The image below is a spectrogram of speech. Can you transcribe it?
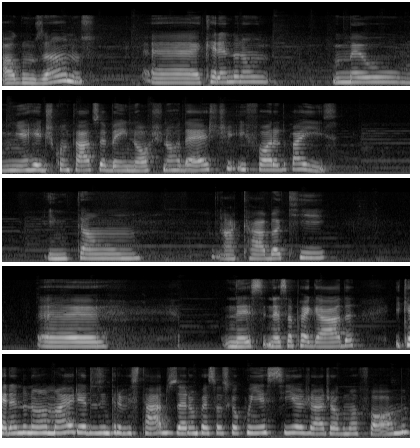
há alguns anos, é, querendo ou não, meu, minha rede de contatos é bem norte, nordeste e fora do país. Então, acaba que é, nesse, nessa pegada. E querendo ou não, a maioria dos entrevistados eram pessoas que eu conhecia já de alguma forma.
